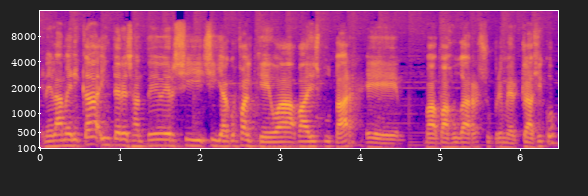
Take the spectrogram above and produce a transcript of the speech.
En el América, interesante ver si, si Yago Falque va, va a disputar, eh, va, va, a jugar su primer clásico.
